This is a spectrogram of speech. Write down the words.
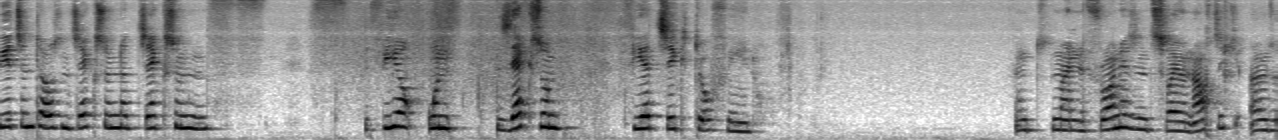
14.646 Trophäen. Und meine Freunde sind 82, also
